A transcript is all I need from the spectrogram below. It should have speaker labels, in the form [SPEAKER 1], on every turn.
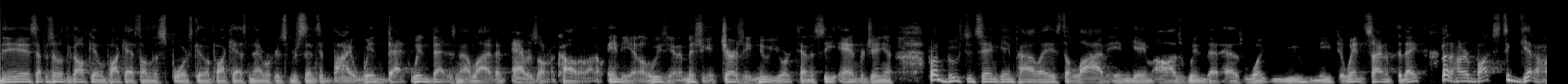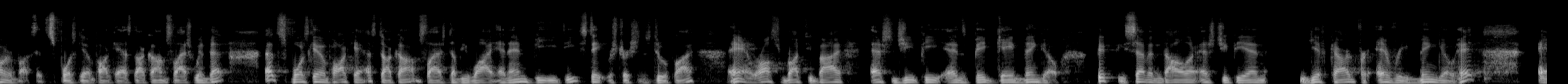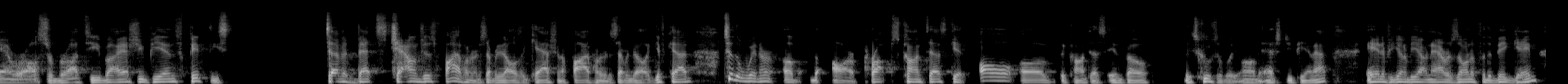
[SPEAKER 1] This episode of the Golf Gambling Podcast on the Sports Gambling Podcast Network is presented by WynnBET. WynnBET is now live in Arizona, Colorado, Indiana, Louisiana, Michigan, Jersey, New York, Tennessee, and Virginia. From boosted same game parlays to live in-game odds, WynnBET has what you need to win. Sign up today, bet 100 bucks to get 100 bucks at sportsgamblingpodcast.com slash WynnBET. That's sportsgamblingpodcast.com slash W-Y-N-N-B-E-T. State restrictions do apply. And we're also brought to you by SGPN's Big Game Bingo. $57 SGPN gift card for every bingo hit. And we're also brought to you by SGPN's 57 bets challenges, $570 in cash and a $570 gift card to the winner of the our props contest. Get all of the contest info exclusively on the SGPN app. And if you're going to be out in Arizona for the big game,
